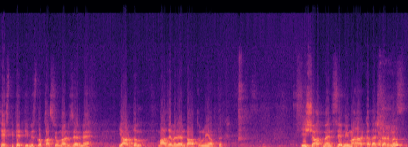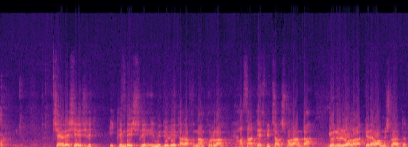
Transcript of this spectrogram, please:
tespit ettiğimiz lokasyonlar üzerine yardım malzemelerin dağıtımını yaptık. İnşaat mühendisi ve mimar arkadaşlarımız Çevre Şehircilik İklim Değişikliği İl Müdürlüğü tarafından kurulan hasar tespit çalışmalarında gönüllü olarak görev almışlardır.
